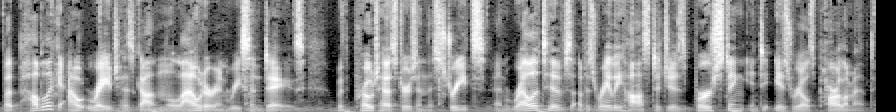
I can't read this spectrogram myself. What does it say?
but public outrage has gotten louder in recent days, with protesters in the streets and relatives of Israeli hostages bursting into Israel's parliament.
